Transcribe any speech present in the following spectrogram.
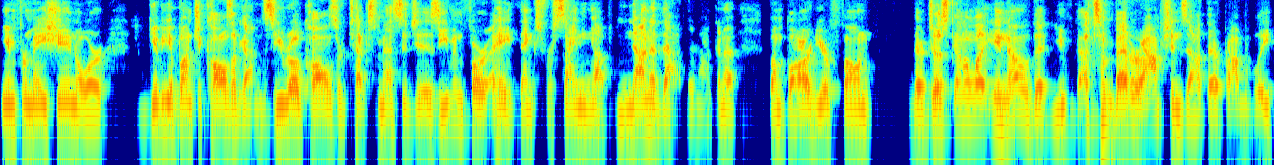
information or give you a bunch of calls. I've gotten zero calls or text messages, even for, hey, thanks for signing up. None of that. They're not going to bombard your phone. They're just going to let you know that you've got some better options out there, probably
